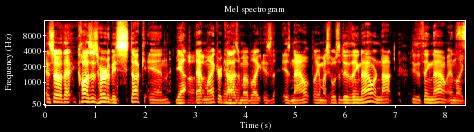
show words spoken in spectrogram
and so that causes her to be stuck in Yeah. that uh-huh. microcosm of like, is is now like, am I supposed to do the thing now or not do the thing now? And like,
